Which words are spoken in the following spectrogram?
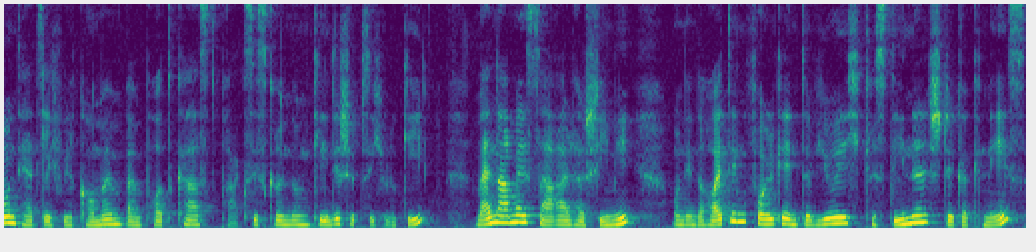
und herzlich willkommen beim Podcast Praxisgründung Klinische Psychologie. Mein Name ist Sarah Al-Hashimi und in der heutigen Folge interviewe ich Christine Stöcker-Knees.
